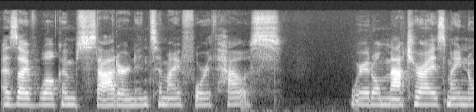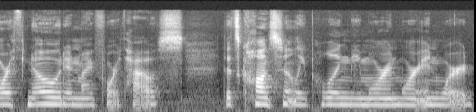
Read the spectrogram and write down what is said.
as I've welcomed Saturn into my fourth house, where it'll maturize my north node in my fourth house, that's constantly pulling me more and more inward.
